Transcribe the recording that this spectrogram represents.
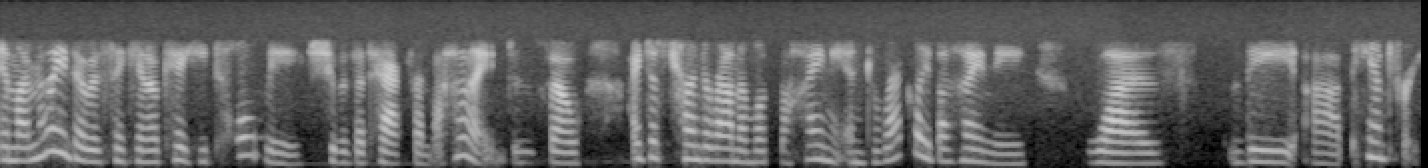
in my mind, I was thinking, okay, he told me she was attacked from behind. And so I just turned around and looked behind me, and directly behind me was the uh, pantry.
